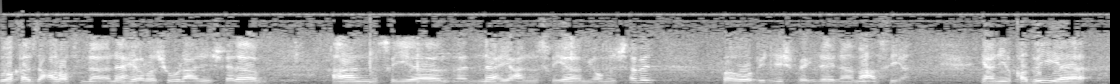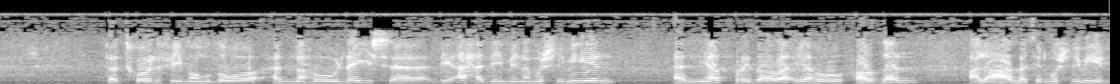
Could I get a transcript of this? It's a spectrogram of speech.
وقد عرفنا نهي الرسول عليه السلام عن صيام النهي عن صيام يوم السبت فهو بالنسبة إلينا معصية. يعني القضية تدخل في موضوع أنه ليس لأحد من المسلمين أن يفرض رأيه فرضا على عامة المسلمين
